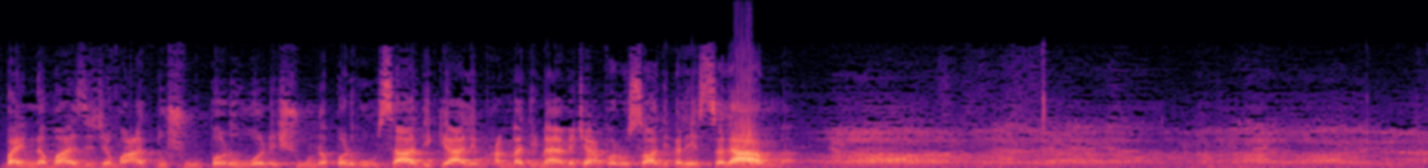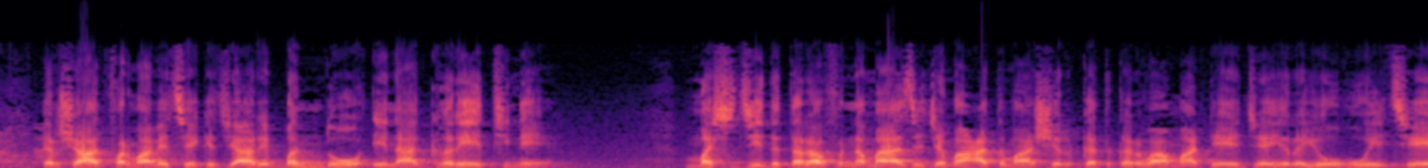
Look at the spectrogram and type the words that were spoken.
ભાઈ નમાઝ જમાતનું શું પડવું અને શું ન પડવું સાદિક આલી મોહમ્મદ ઇમામ જાફર સાદિક અલૈહિ સલામ ઇરશાદ ફરમાવે છે કે જ્યારે બંદો એના ઘરેથી ને મસ્જિદ તરફ નમાઝ જમાઅતમાં શિરકત કરવા માટે જઈ રહ્યો હોય છે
